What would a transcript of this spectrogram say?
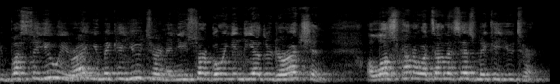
You bust a U, right? You make a U-turn and you start going in the other direction. Allah subhanahu wa ta'ala says, make a U-turn.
